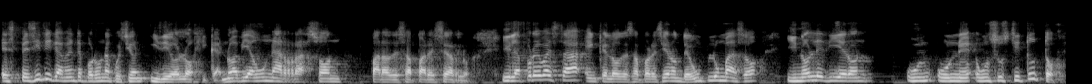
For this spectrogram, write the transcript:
específicamente por una cuestión ideológica. No había una razón para desaparecerlo. Y la prueba está en que lo desaparecieron de un plumazo y no le dieron un, un, un, sustituto.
